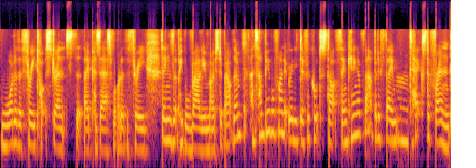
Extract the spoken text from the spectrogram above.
what are the three top strengths that they possess? What are the three things that people value most about them? And some people find it really difficult to start thinking of that. But if they text a friend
